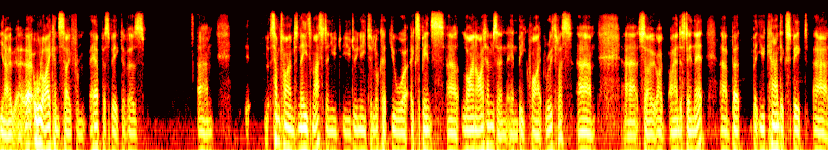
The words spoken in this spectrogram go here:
you know, uh, all I can say from our perspective is um, sometimes needs must, and you you do need to look at your expense uh, line items and, and be quite ruthless. Um, uh, so I, I, understand that, uh, but but you can't expect uh,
